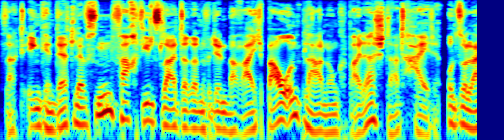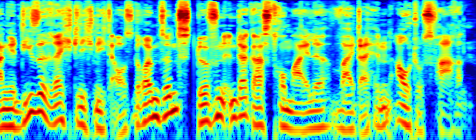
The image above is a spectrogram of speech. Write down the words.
sagt Inken Detlefsen, Fachdienstleiterin für den Bereich Bau und Planung bei der Stadt Heide. Und solange diese rechtlich nicht ausgeräumt sind, dürfen in der Gastromeile weiterhin Autos fahren.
